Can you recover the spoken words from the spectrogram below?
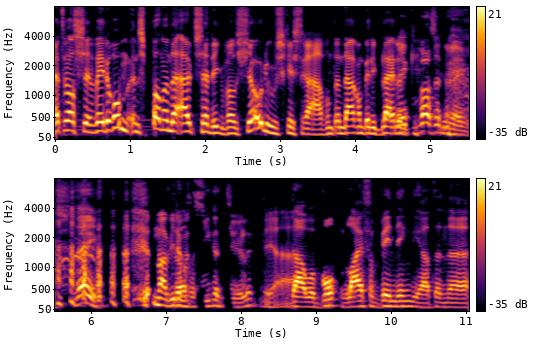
Het was eh, wederom een spannende uitzending van Shownews gisteravond. En daarom ben ik blij dat Ik ik... was het niet eens. Nee. Maar wie Wel er... gezien natuurlijk. Ja. Douwe Bob, live verbinding. Die had een, eh,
